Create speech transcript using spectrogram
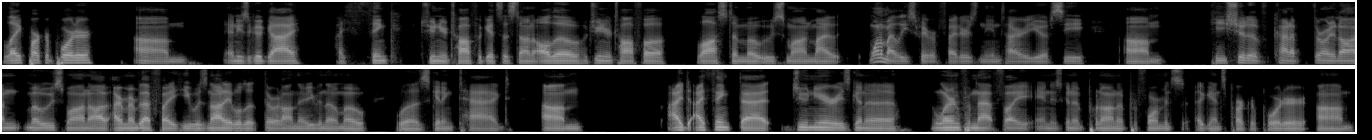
like Parker Porter. Um, and he's a good guy. I think Junior Tafa gets this done. Although Junior Tafa lost to Mo Usman, my one of my least favorite fighters in the entire UFC. Um, he should have kind of thrown it on Mo Usman. I, I remember that fight. He was not able to throw it on there, even though Mo was getting tagged. Um, I I think that Junior is gonna learn from that fight and is gonna put on a performance against Parker Porter. Um,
